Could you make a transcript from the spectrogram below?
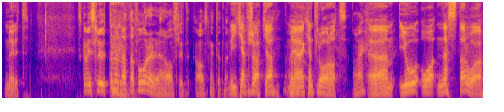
möjligt. Ska vi sluta med metaforer i det här avsnitt, avsnittet nu? Vi kan försöka, men Ja. jag kan inte lova något. Ehm, jo, och nästa då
